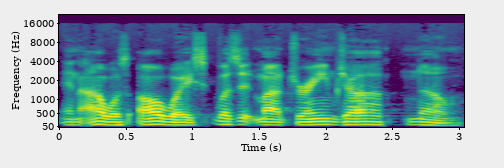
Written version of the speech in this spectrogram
And I was always, was it my dream job? No.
